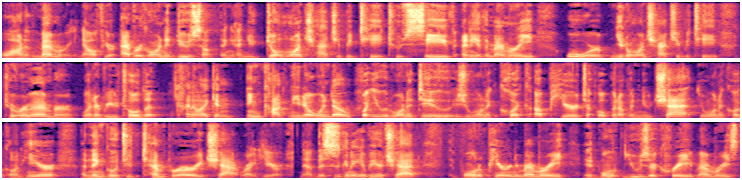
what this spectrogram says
a lot of the memory. Now, if you're ever going to do something and you don't want ChatGPT to save any of the memory, or you don't want ChatGPT to remember whatever you told it, kind of like an incognito window, what you would want to do is you want to click up here to open up a new chat. You want to click on here and then go to temporary chat right here. Now, this is going to give you a chat that won't appear in your memory. It won't user create memories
